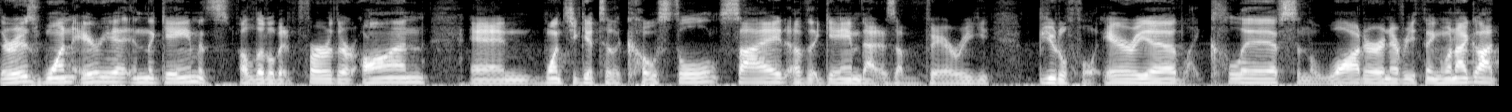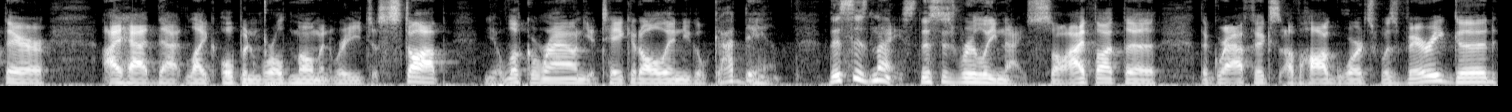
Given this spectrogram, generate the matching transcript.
There is one area in the game, it's a little bit further on, and once you get to the coastal side of the game, that is a very beautiful area, like cliffs and the water and everything. When I got there, I had that like open world moment where you just stop, you look around, you take it all in, you go, God damn, this is nice. This is really nice. So I thought the the graphics of Hogwarts was very good,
